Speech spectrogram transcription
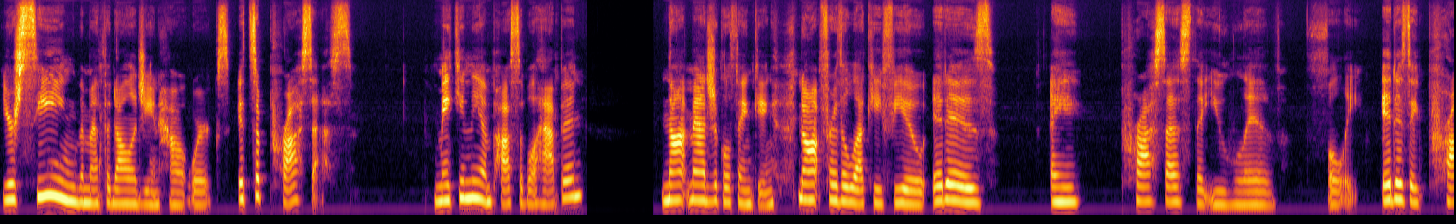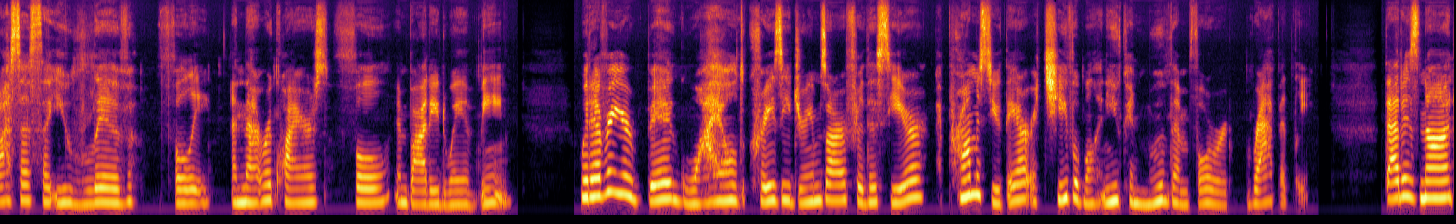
You're seeing the methodology and how it works. It's a process. Making the impossible happen, not magical thinking, not for the lucky few. It is a process that you live fully. It is a process that you live fully, and that requires full embodied way of being. Whatever your big, wild, crazy dreams are for this year, I promise you they are achievable and you can move them forward rapidly. That is not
